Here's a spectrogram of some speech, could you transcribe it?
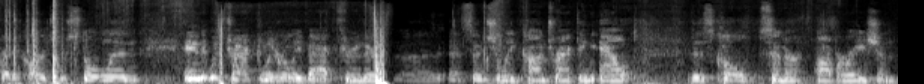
Credit cards were stolen, and it was tracked literally back through their uh, essentially contracting out this call center operation.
